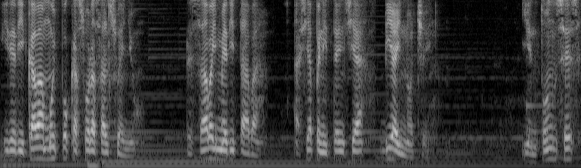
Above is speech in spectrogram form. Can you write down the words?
y dedicaba muy pocas horas al sueño. Rezaba y meditaba, hacía penitencia día y noche. Y entonces,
